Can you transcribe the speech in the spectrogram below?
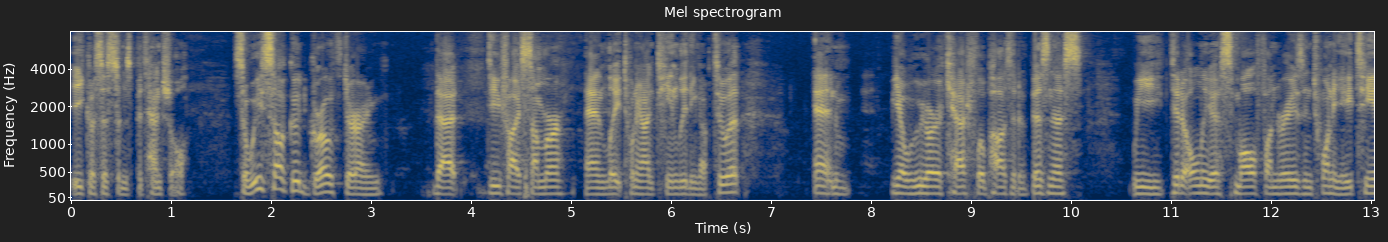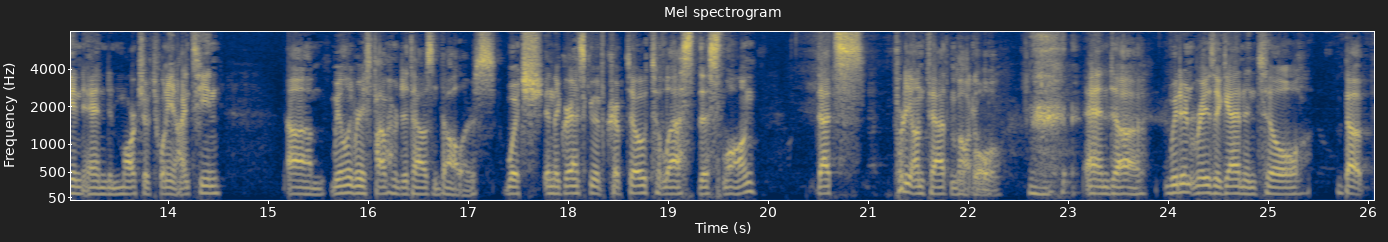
ecosystem's potential. So we saw good growth during that DeFi summer and late 2019 leading up to it. And you know, we were a cash flow positive business. We did only a small fundraise in 2018 and in March of 2019. Um, we only raised five hundred thousand dollars, which in the grand scheme of crypto to last this long, that's pretty unfathomable. and uh, we didn't raise again until about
